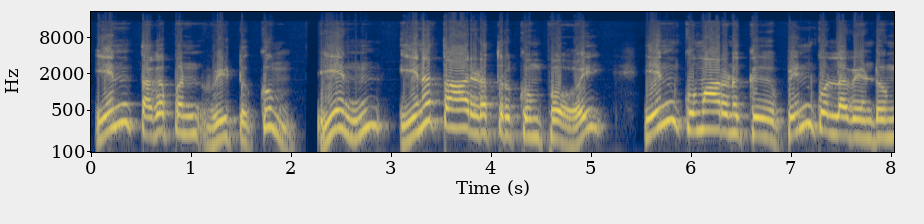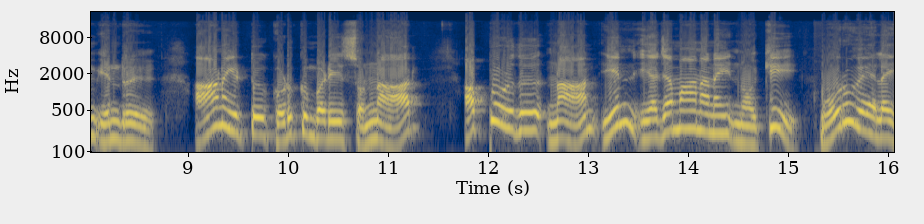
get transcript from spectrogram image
என் தகப்பன் வீட்டுக்கும் என் இனத்தாரிடத்திற்கும் போய் என் குமாரனுக்கு பெண் கொள்ள வேண்டும் என்று ஆணையிட்டு கொடுக்கும்படி சொன்னார். அப்பொழுது நான் என் எஜமானனை நோக்கி ஒருவேளை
